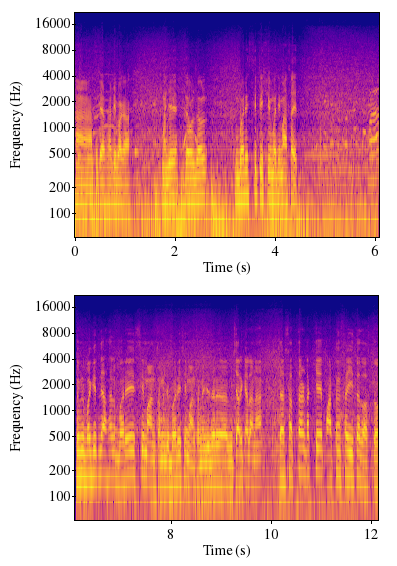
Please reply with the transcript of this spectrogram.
हां तर त्यासाठी बघा. म्हणजे जवळजवळ बरीचशी पिशवीमध्ये मासं आहेत. तुम्ही बघितले असाल बरेचशी माणसं म्हणजे बरीचशी माणसं म्हणजे जर विचार केला ना तर सत्तर टक्के पाटणसाई इथंच असतो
